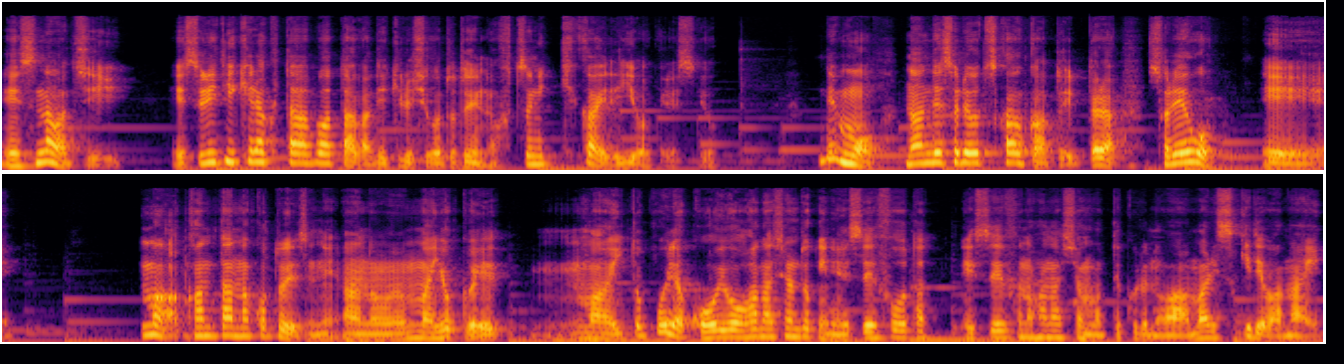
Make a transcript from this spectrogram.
えー、すなわち、3D キャラクターバターができる仕事というのは普通に機械でいいわけですよ。でも、なんでそれを使うかといったら、それを、えー、まあ、簡単なことですね。あの、まあ、よく、まあ、イトポイはこういうお話の時に SF をた、SF の話を持ってくるのはあまり好きではない。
